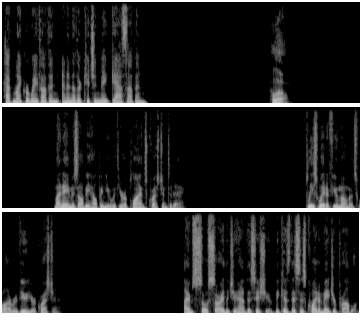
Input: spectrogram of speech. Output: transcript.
Have microwave oven and another Kitchenmaid gas oven. Hello. My name is I'll be helping you with your appliance question today. Please wait a few moments while I review your question. I am so sorry that you have this issue because this is quite a major problem.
